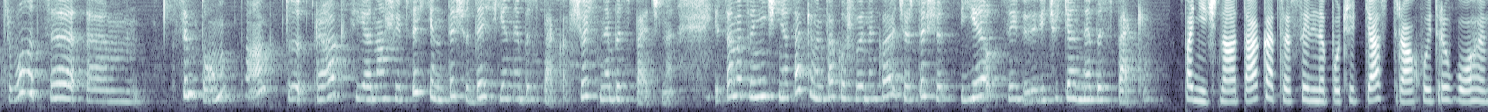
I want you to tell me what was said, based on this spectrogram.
Тривога це ем, симптом, так, реакція нашої психіки на те, що десь є небезпека, щось небезпечне. І саме панічні атаки вони також виникають через те, що є це відчуття небезпеки. Панічна атака це сильне почуття страху і тривоги.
